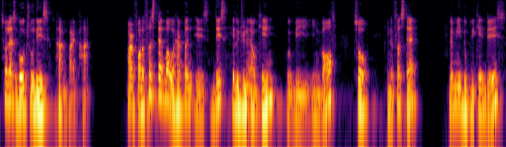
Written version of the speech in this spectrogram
So let's go through this part by part. Alright, for the first step, what will happen is this halogenoalkane will be involved. So in the first step, let me duplicate this.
